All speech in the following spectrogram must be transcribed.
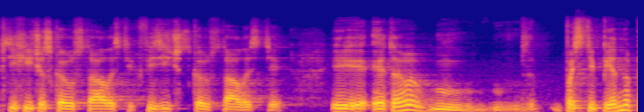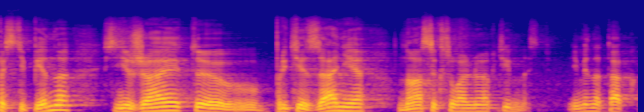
психической усталости, к физической усталости – и это постепенно-постепенно снижает э, притязание на сексуальную активность. Именно так.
